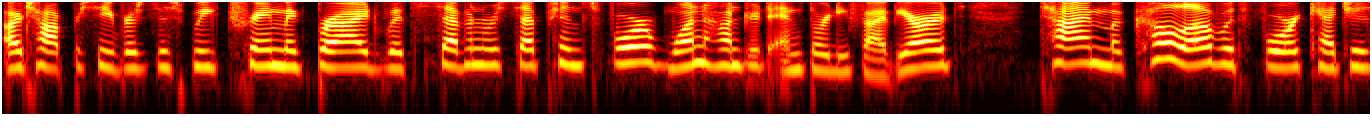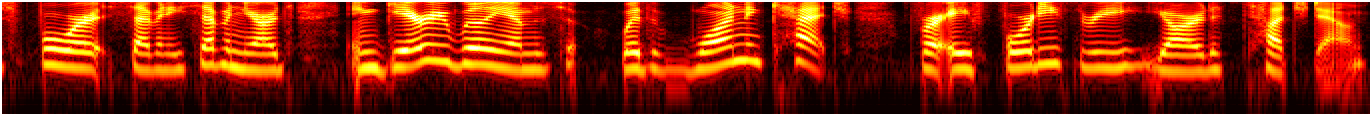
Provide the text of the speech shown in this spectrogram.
Our top receivers this week Trey McBride with seven receptions for 135 yards, Ty McCullough with four catches for 77 yards, and Gary Williams with one catch for a 43 yard touchdown.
